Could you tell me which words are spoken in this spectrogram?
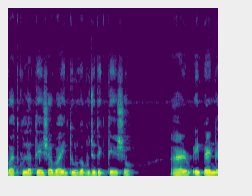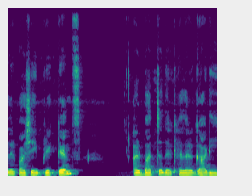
বাতকুলাতে সবাই দুর্গাপুজো দেখতে এসো। আর এই প্যান্ডেলের পাশেই ব্রেক ড্যান্স আর বাচ্চাদের খেলার গাড়ি।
